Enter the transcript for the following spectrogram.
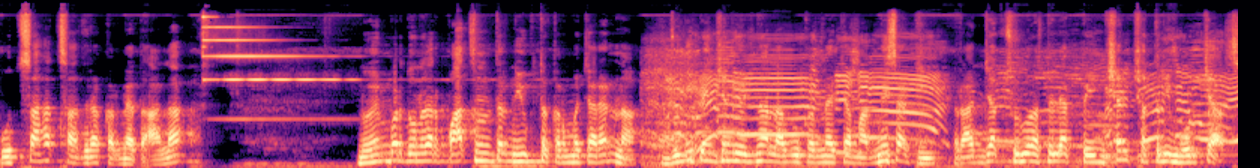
उत्साहात साजरा करण्यात आला. नोव्हेंबर दोन हजार पाच नंतर नियुक्त कर्मचाऱ्यांना जुनी पेन्शन योजना लागू करण्याच्या मागणीसाठी राज्यात सुरू असलेल्या पेन्शन छत्री मोर्चास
